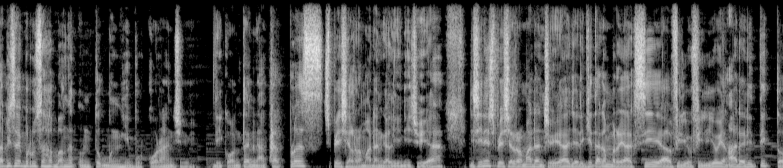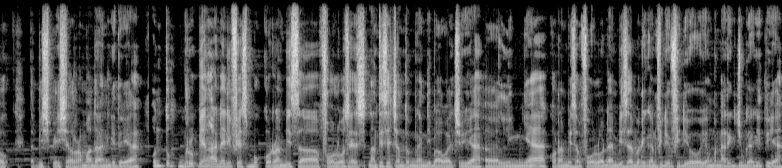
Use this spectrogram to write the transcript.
Tapi saya berusaha banget untuk menghibur korang cuy di konten ngangkat plus spesial Ramadan kali ini cuy ya. Di sini spesial Ramadan cuy ya. Jadi kita akan mereaksi uh, video-video yang ada di TikTok tapi spesial Ramadan gitu ya. Untuk grup yang ada di Facebook korang bisa follow saya nanti saya cantumkan di bawah cuy ya uh, linknya korang bisa follow dan bisa berikan video-video yang menarik juga gitu ya.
